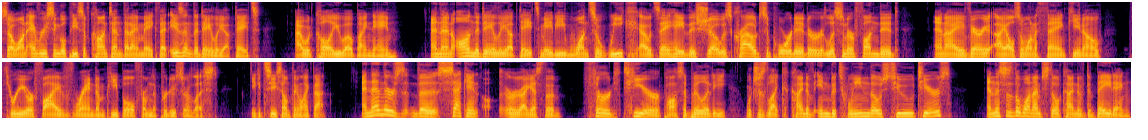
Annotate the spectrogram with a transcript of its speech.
So, on every single piece of content that I make that isn't the daily updates, I would call you out by name. And then on the daily updates, maybe once a week, I would say, hey, this show is crowd supported or listener funded. And I very I also want to thank, you know, three or five random people from the producer list. You could see something like that. And then there's the second, or I guess the third tier possibility, which is like kind of in between those two tiers. And this is the one I'm still kind of debating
